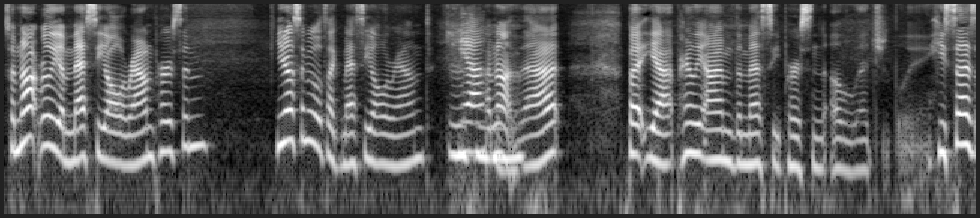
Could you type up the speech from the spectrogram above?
So I'm not really a messy all around person. You know, some people it's like messy all around. Yeah. I'm not mm-hmm. that. But yeah, apparently I'm the messy person allegedly. He says,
